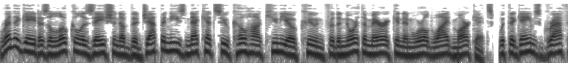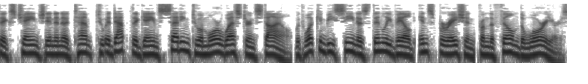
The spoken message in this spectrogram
Renegade is a localization of the Japanese Neketsu Koha Kunio-kun for the North American and worldwide markets, with the game's graphics changed in an attempt to adapt the game's setting to a more Western style with what can be seen as thinly veiled inspiration from the film The Warriors.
